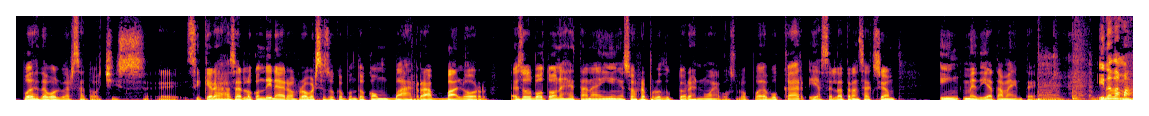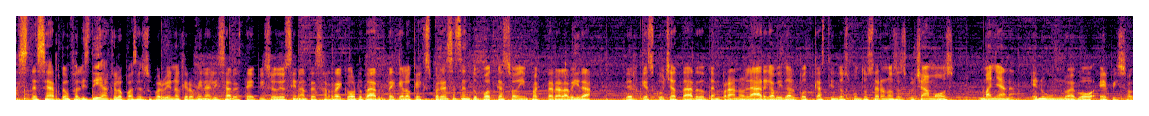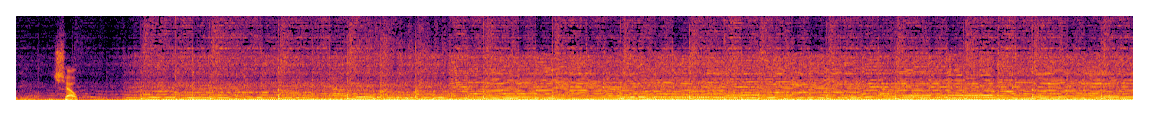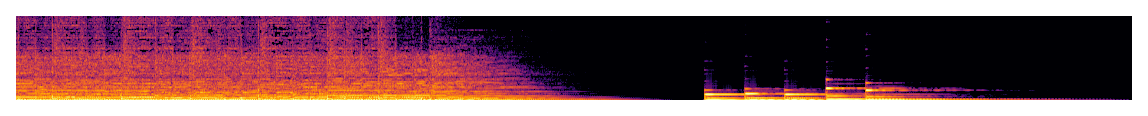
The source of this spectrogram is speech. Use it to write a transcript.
puedes devolver Satoshis. Eh, si quieres hacerlo con dinero, robertsesuke.com barra valor esos botones están ahí en esos reproductores nuevos. Lo puedes buscar y hacer la transacción inmediatamente. Y nada más, desearte un feliz día, que lo pases súper bien. No quiero finalizar este episodio sin antes recordarte que lo que expresas en tu podcast hoy impactará la vida del que escucha tarde o temprano. Larga vida al podcasting 2.0. Nos escuchamos mañana en un nuevo episodio. Chao.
